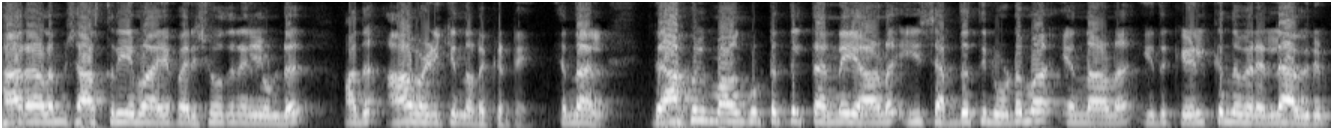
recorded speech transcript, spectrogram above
ധാരാളം ശാസ്ത്രീയമായ പരിശോധനകളുണ്ട്. അത് ആ വഴിക്ക് നടക്കട്ടെ. എന്നാൽ രാഹുൽ മാങ്കൂട്ടത്തിൽ തന്നെയാണ് ഈ ശബ്ദത്തിനുടമ എന്നാണ് ഇത് കേൾക്കുന്നവരെല്ലാവരും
